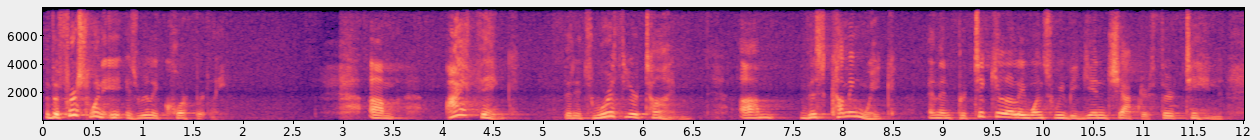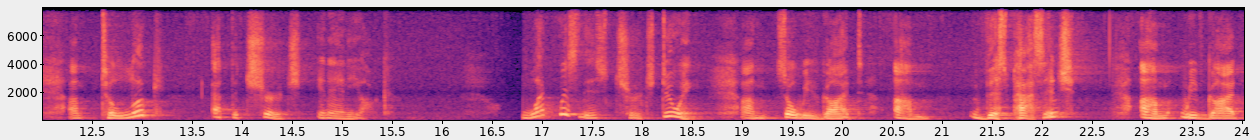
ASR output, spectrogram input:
the first one is really corporately. Um, I think that it's worth your time um, this coming week and then particularly once we begin chapter 13, um, to look at the church in Antioch. What was this church doing? Um, so we've got um, this passage, um, we've got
